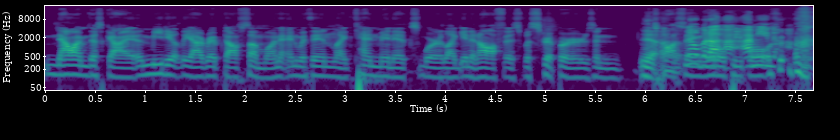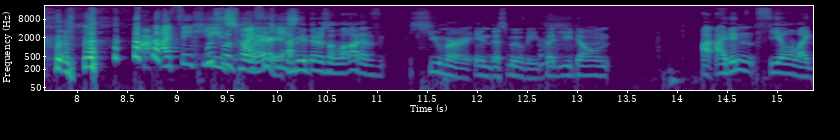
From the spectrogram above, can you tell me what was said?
now I'm this guy. Immediately, I ripped off someone, and within like ten minutes, we're like in an office with strippers and Yeah. tossing no but little I, people. I mean I, I think he's which was hilarious. I, he's- mean, there's a lot of humor in this movie, but you don't. I, I didn't feel like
